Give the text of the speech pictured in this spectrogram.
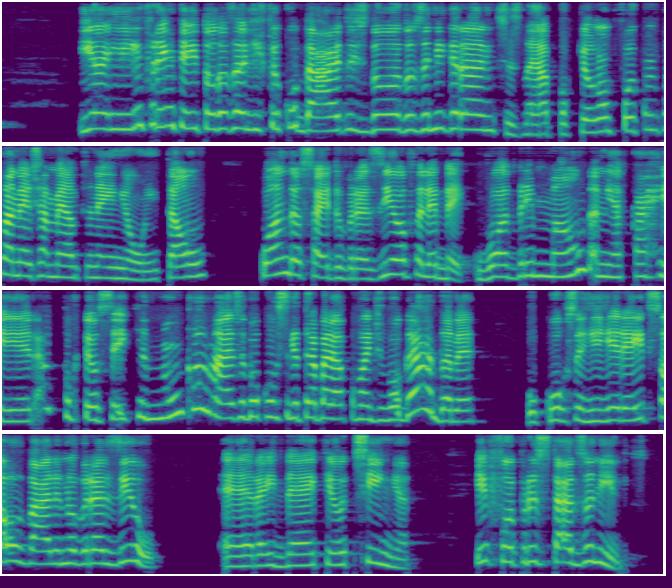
E aí enfrentei todas as dificuldades do, dos imigrantes, né? Porque eu não fui com planejamento nenhum. Então, quando eu saí do Brasil, eu falei, bem, vou abrir mão da minha carreira, porque eu sei que nunca mais eu vou conseguir trabalhar como advogada, né? O curso de direito só vale no Brasil. Era a ideia que eu tinha. E fui para os Estados Unidos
